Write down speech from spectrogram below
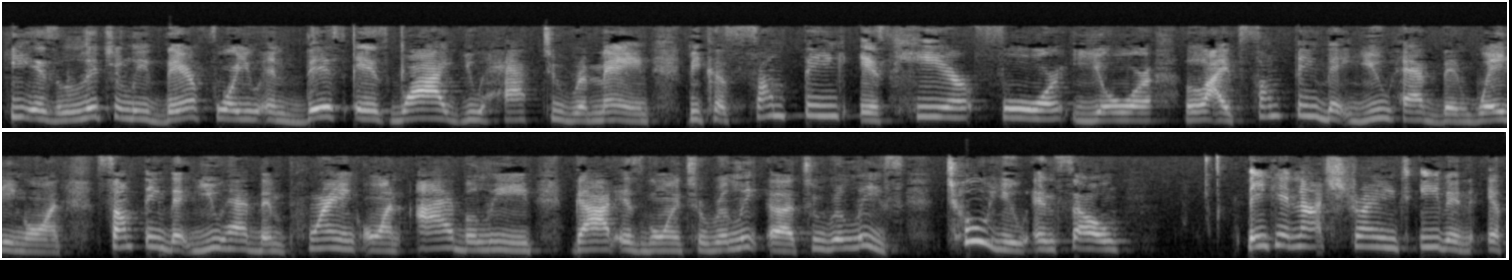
He is literally there for you. And this is why you have to remain because something is here for your life. Something that you have been waiting on, something that you have been praying on. I believe God is going to release, uh, to release to you. And so, Think it not strange, even if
